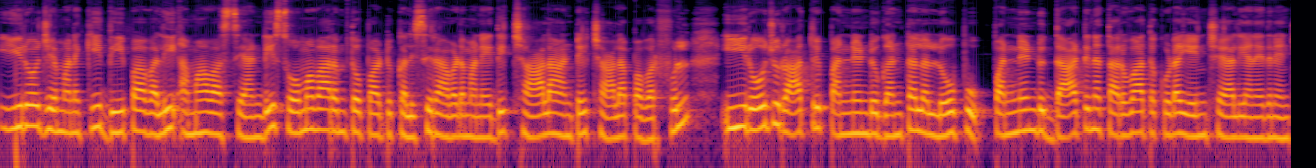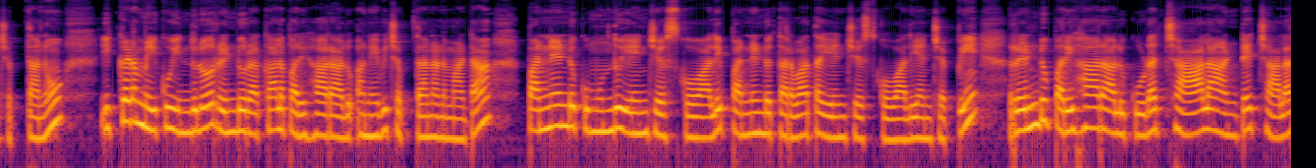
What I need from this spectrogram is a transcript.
ఈరోజే మనకి దీపావళి అమావాస్య అండి. సోమవారంతో పాటు కలిసి రావడం అనేది చాలా అంటే చాలా పవర్ఫుల్. ఈరోజు రాత్రి పన్నెండు గంటల లోపు పన్నెండు దాటిన తర్వాత కూడా ఏం చేయాలి అనేది నేను చెప్తాను. ఇక్కడ మీకు ఇందులో రెండు రకాల పరిహారాలు అనేవి చెప్తానమాట పన్నెండుకు ముందు ఏం చేసుకోవాలి పన్నెండు తర్వాత ఏం చేసుకోవాలి అని చెప్పి రెండు పరిహారాలు కూడా చాలా అంటే చాలా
